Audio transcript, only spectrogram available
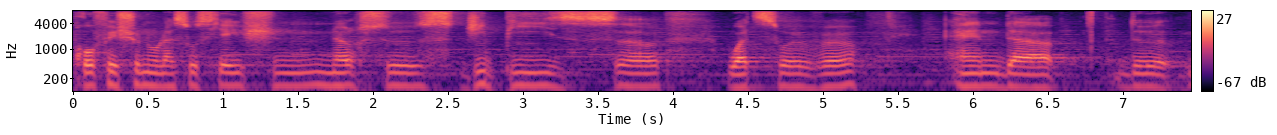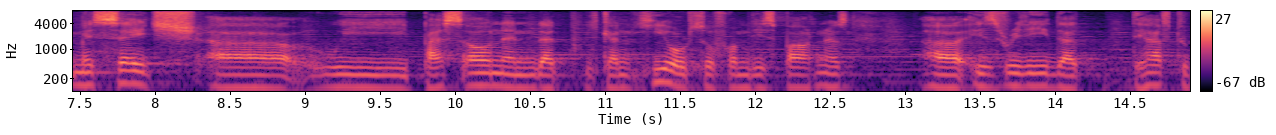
professional association, nurses, GPs, uh, whatsoever. And the message uh, we pass on and that we can hear also from these partners uh, is really that they have to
